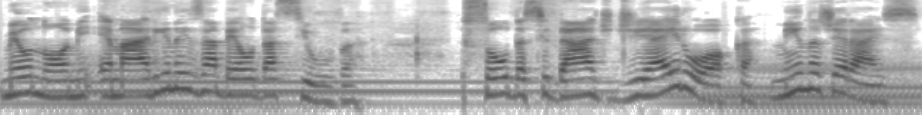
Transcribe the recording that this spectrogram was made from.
Meu nome é Marina Isabel da Silva. Sou da cidade de Airuoca, Minas Gerais.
